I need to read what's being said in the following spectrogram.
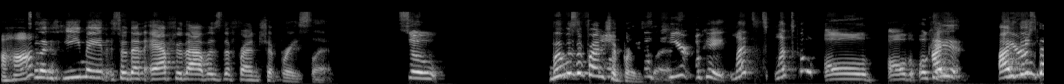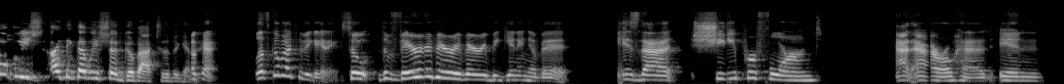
Uh-huh. So then he made so then after that was the friendship bracelet. So when was the friendship bracelet? So here, okay, let's let's go all all the okay. I, I think that we I think that we should go back to the beginning. Okay. Let's go back to the beginning. So the very, very, very beginning of it is that she performed at Arrowhead in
